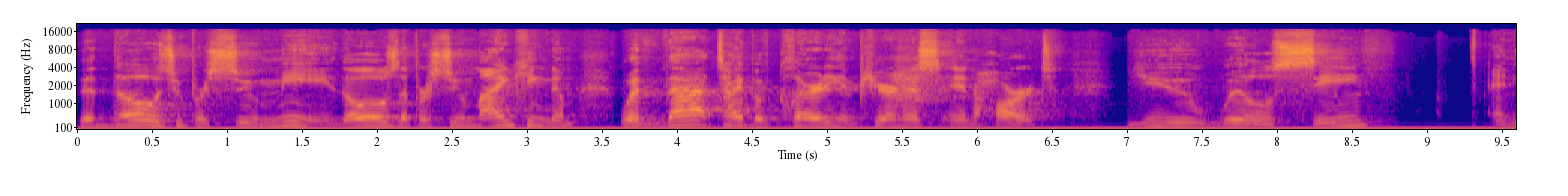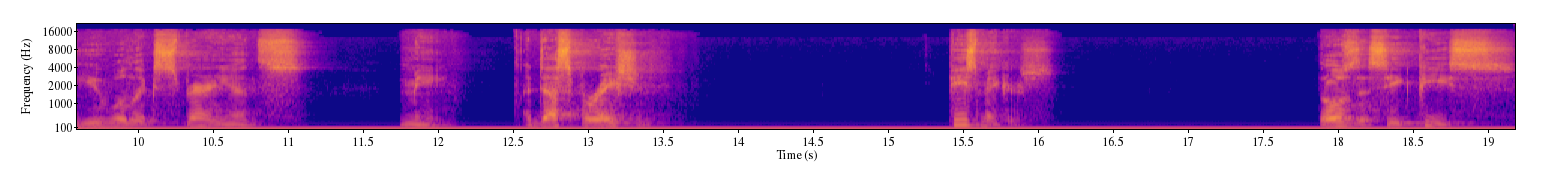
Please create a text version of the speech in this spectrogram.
that those who pursue me, those that pursue my kingdom with that type of clarity and pureness in heart, you will see and you will experience me. A desperation. Peacemakers. Those that seek peace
